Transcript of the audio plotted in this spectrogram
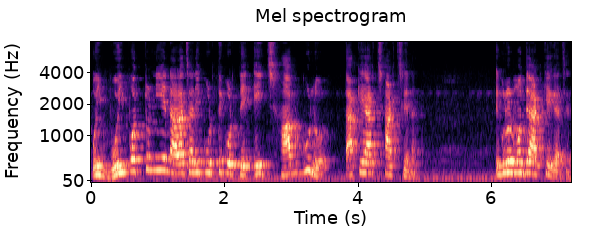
ওই বইপত্র নিয়ে নাড়াচাড়ি করতে করতে এই ছাপগুলো তাকে আর ছাড়ছে না। এগুলোর মধ্যে আটকে গেছেন।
